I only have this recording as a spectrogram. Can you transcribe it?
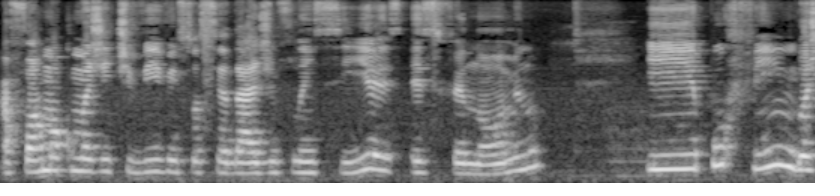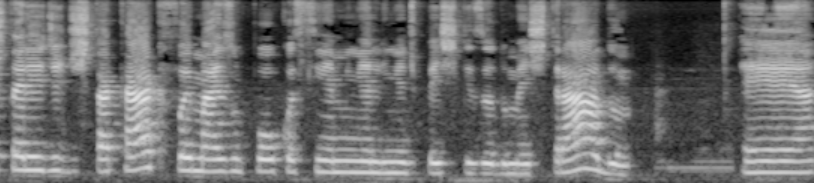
A forma como a gente vive em sociedade influencia esse fenômeno. E por fim, gostaria de destacar que foi mais um pouco assim a minha linha de pesquisa do mestrado, é,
